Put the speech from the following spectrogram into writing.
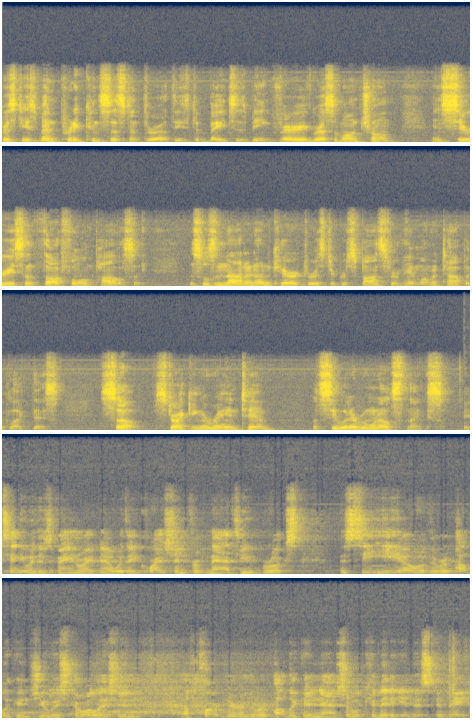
Christie has been pretty consistent throughout these debates as being very aggressive on Trump and serious and thoughtful on policy. This was not an uncharacteristic response from him on a topic like this. So, striking Iran, Tim, let's see what everyone else thinks. Continuing this vein right now with a question from Matthew Brooks, the CEO of the Republican Jewish Coalition, a partner of the Republican National Committee in this debate.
